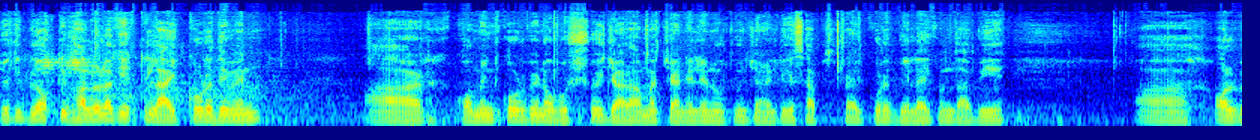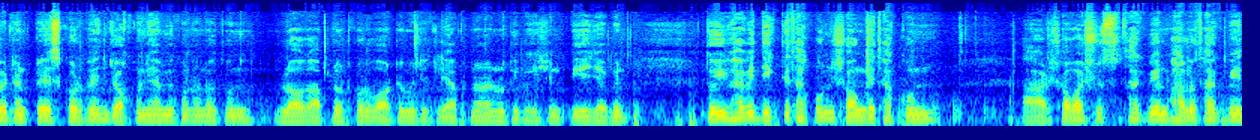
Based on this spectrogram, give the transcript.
যদি ব্লগটি ভালো লাগে, একটি লাইক করে দেবেন। আর কমেন্ট করবেন অবশ্যই, যারা আমার চ্যানেলে নতুন, চ্যানেলটিকে সাবস্ক্রাইব করে বেল আইকন দাবিয়ে অল বাটন প্রেস করবেন। যখনই আমি কোনো নতুন ব্লগ আপলোড করব, অটোমেটিকলি আপনারা নোটিফিকেশন পেয়ে যাবেন। তো এইভাবে দেখতে থাকুন, সঙ্গে থাকুন। আর সবাই সুস্থ থাকবেন, ভালো থাকবেন।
